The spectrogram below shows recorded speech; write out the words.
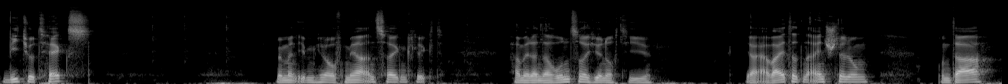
Video-Tags, wenn man eben hier auf mehr Anzeigen klickt, haben wir dann darunter hier noch die ja, erweiterten Einstellungen. Und da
